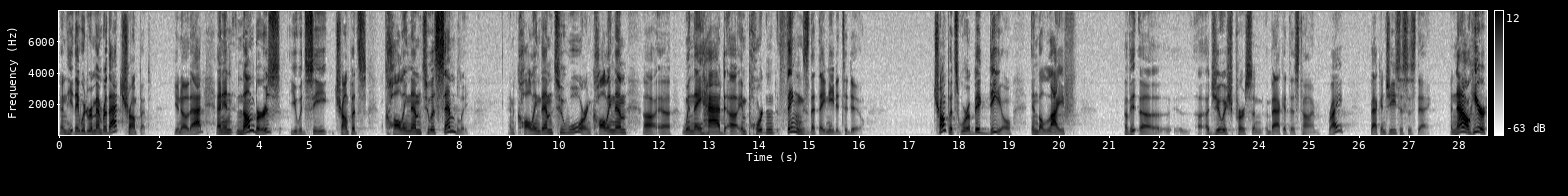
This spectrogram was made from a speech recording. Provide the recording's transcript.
And he, they would remember that trumpet. You know that? And in Numbers, you would see trumpets calling them to assembly and calling them to war and calling them uh, uh, when they had uh, important things that they needed to do. Trumpets were a big deal in the life of uh, a Jewish person back at this time, right? Back in Jesus' day. And now here,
